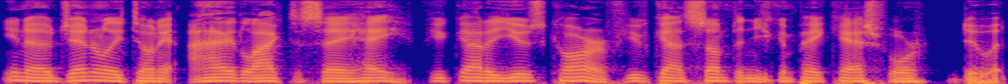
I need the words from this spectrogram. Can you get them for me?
you know, generally, Tony, I like to say, hey, if you've got a used car, if you've got something you can pay cash for, do it.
